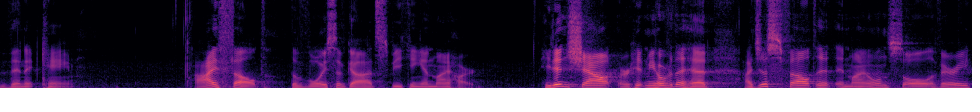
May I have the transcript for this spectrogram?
Then it came. I felt the voice of God speaking in my heart. He didn't shout or hit me over the head. I just felt it in my own soul, a very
